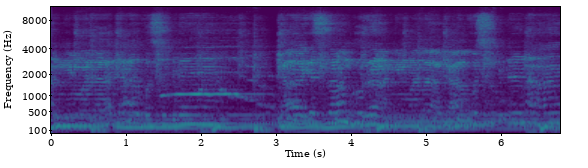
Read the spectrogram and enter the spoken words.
राणी मला गाव सुटना काय सांगू राणी मला गाव सुटना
